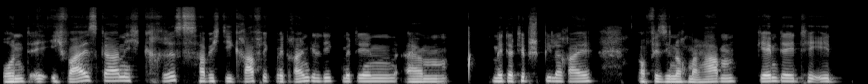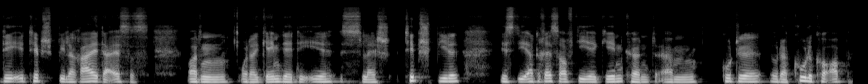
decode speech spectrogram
Und äh, ich weiß gar nicht, Chris, habe ich die Grafik mit reingelegt mit den ähm, mit der Tippspielerei, ob wir sie nochmal haben. GameDay.de Tippspielerei, da ist es. Oder, oder GameDay.de slash Tippspiel ist die Adresse, auf die ihr gehen könnt. Ähm, gute oder coole Koop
